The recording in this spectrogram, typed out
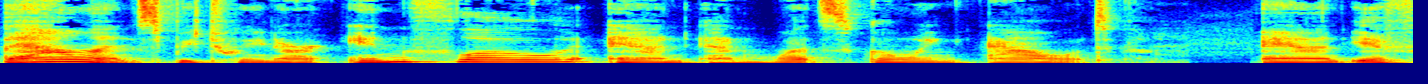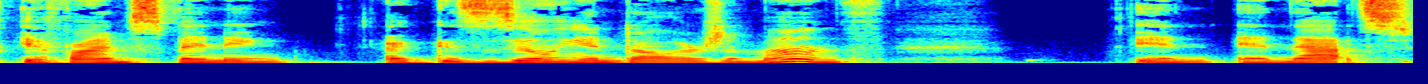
balance between our inflow and and what's going out. And if if I'm spending a gazillion dollars a month in and that's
